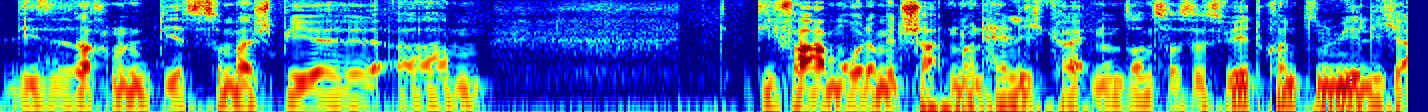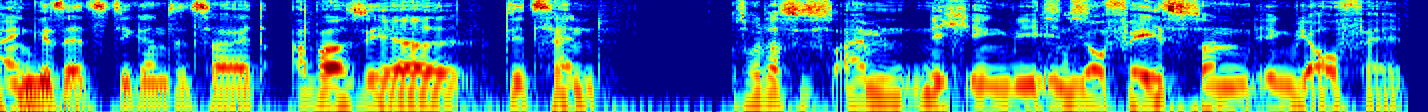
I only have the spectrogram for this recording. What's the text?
diese Sachen, die jetzt zum Beispiel ähm, die Farben oder mit Schatten und Helligkeiten und sonst was, das wird kontinuierlich eingesetzt die ganze Zeit, aber sehr dezent. So dass es einem nicht irgendwie in your face dann irgendwie auffällt.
